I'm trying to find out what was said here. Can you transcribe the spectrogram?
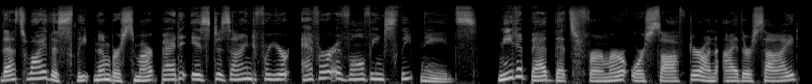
That's why the Sleep Number Smart Bed is designed for your ever evolving sleep needs. Need a bed that's firmer or softer on either side?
